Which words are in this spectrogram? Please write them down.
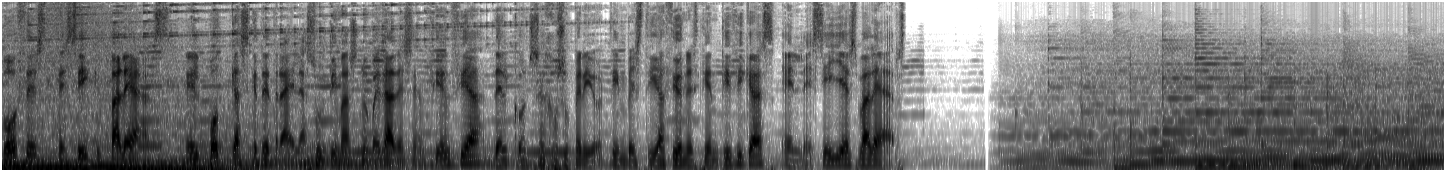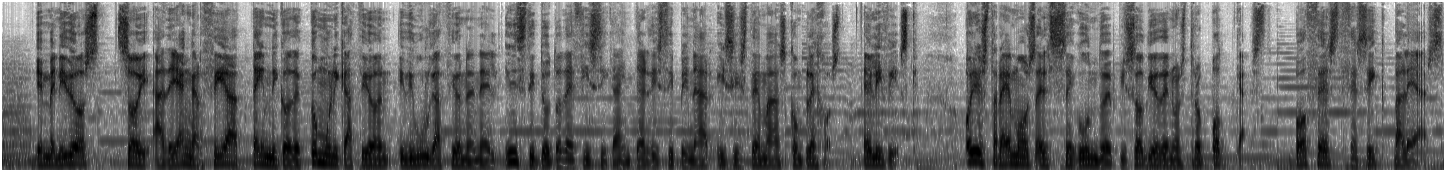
Voces CSIC Balears, el podcast que te trae las últimas novedades en ciencia del Consejo Superior de Investigaciones Científicas en Les Illes Balears. Bienvenidos, soy Adrián García, técnico de comunicación y divulgación en el Instituto de Física Interdisciplinar y Sistemas Complejos, el IFISC. Hoy os traemos el segundo episodio de nuestro podcast, Voces CSIC Balears,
